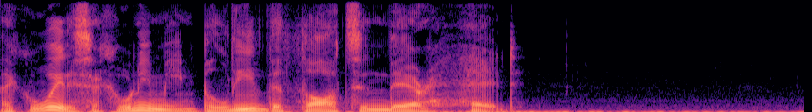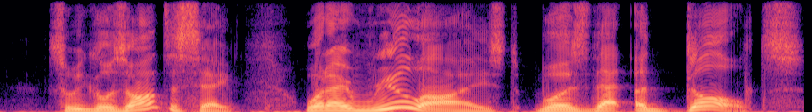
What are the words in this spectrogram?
Like, wait a second, what do you mean, believe the thoughts in their head? So he goes on to say, what I realized was that adults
